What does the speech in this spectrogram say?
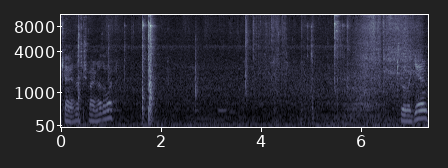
Okay, let's try another one. Drill again.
